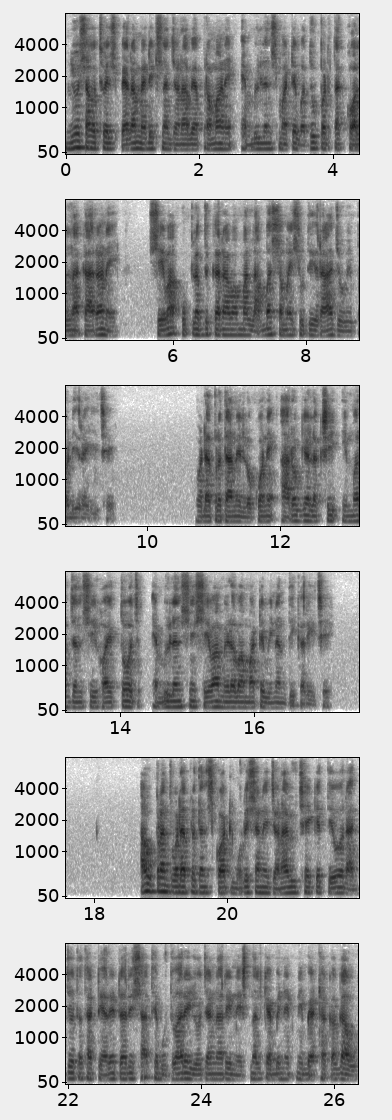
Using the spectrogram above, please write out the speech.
ન્યૂ સાઉથ વેલ્સ પેરામેડિક્સના જણાવ્યા પ્રમાણે એમ્બ્યુલન્સ માટે વધુ પડતા કોલના કારણે સેવા ઉપલબ્ધ કરાવવામાં લાંબા સમય સુધી રાહ જોવી પડી રહી છે. વડાપ્રધાને લોકોને આરોગ્યલક્ષી ઇમરજન્સી હોય તો જ એમ્બ્યુલન્સની સેવા મેળવવા માટે વિનંતી કરી છે. આ ઉપરાંત વડાપ્રધાન સ્કોટ મોરિસને જણાવ્યું છે કે તેઓ રાજ્યો તથા ટેરેટરી સાથે બુધવારે યોજાનારી નેશનલ કેબિનેટની બેઠક અગાઉ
